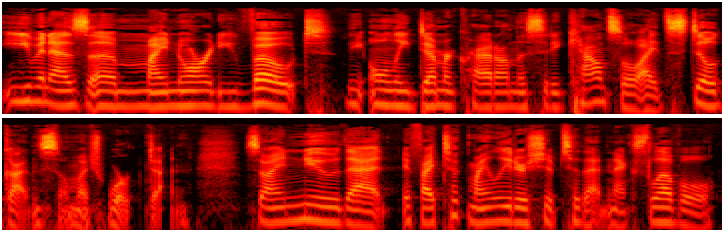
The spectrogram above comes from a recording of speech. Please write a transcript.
even as a minority vote, the only Democrat on the city council, I'd still gotten so much work done. So I knew that if I took my leadership to that next level,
